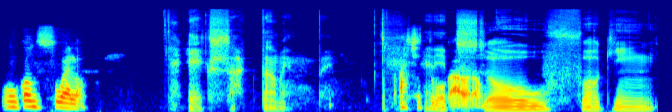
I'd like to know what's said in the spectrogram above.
un consuelo. Exactamente. Ah, estuvo cabrón. so fucking.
